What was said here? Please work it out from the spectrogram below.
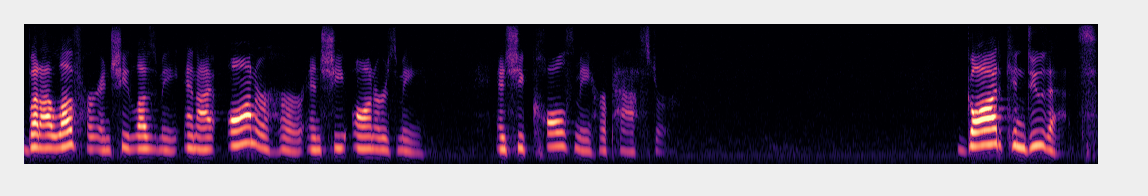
But I love her and she loves me. And I honor her and she honors me. And she calls me her pastor. God can do that.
